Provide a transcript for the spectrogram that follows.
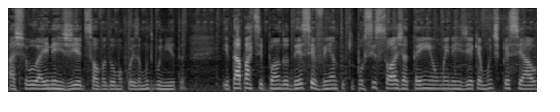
Acho a energia de Salvador uma coisa muito bonita. E estar tá participando desse evento que por si só já tem uma energia que é muito especial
